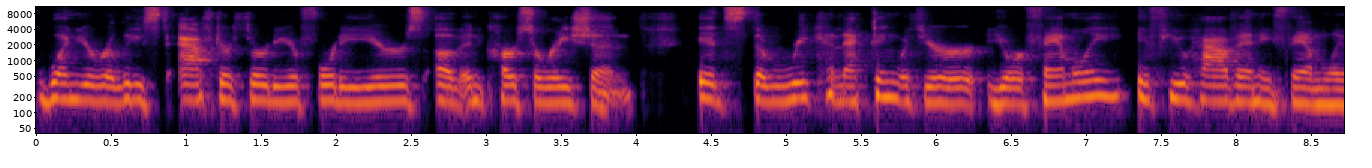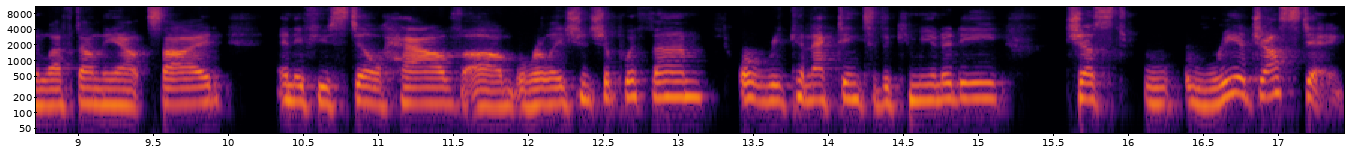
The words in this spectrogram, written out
when you're released after 30 or 40 years of incarceration. It's the reconnecting with your your family if you have any family left on the outside and if you still have um, a relationship with them or reconnecting to the community just readjusting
